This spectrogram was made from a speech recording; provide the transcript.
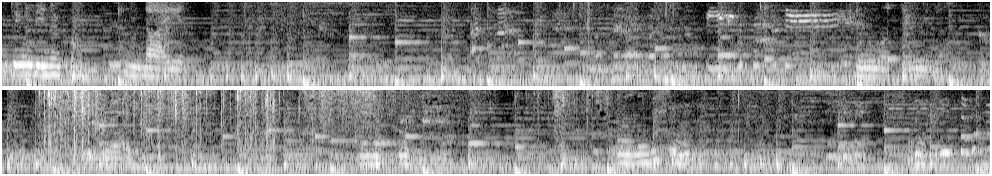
Ito yung dinner ko. Yung diet. Yung water nila. Bread. And the fruits. And this one. Sarap.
